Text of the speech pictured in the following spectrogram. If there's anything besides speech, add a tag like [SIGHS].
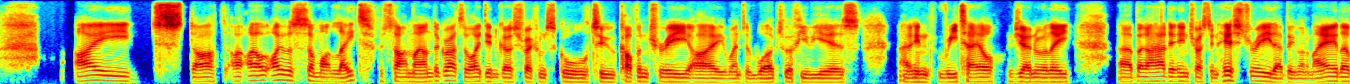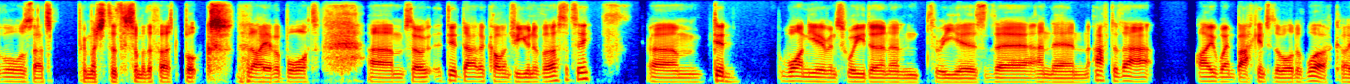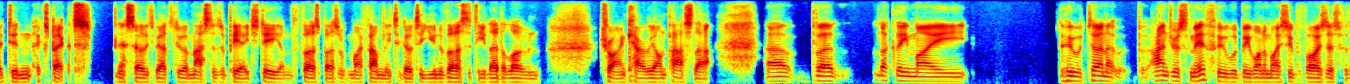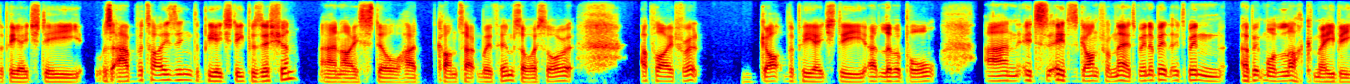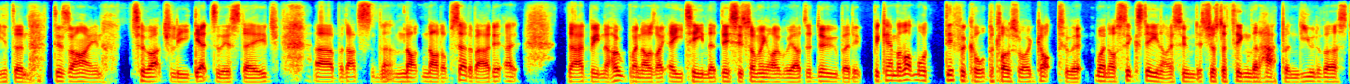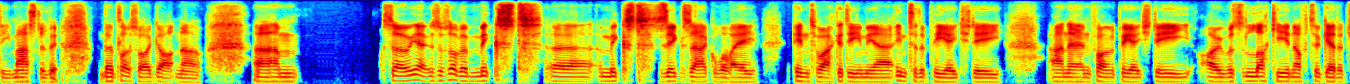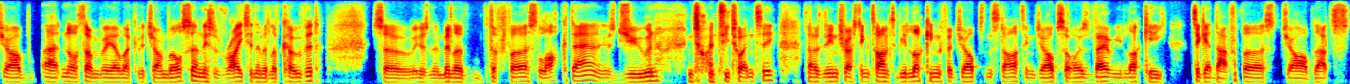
I start. I, I was somewhat late for starting my undergrad, so I didn't go straight from school to Coventry. I went and worked for a few years uh, in retail generally, uh, but I had an interest in history. That being one of my A levels. That's pretty much the, some of the first books [LAUGHS] that I ever bought. Um, so did that at Coventry University. Um, did one year in Sweden and three years there, and then after that, I went back into the world of work. I didn't expect necessarily to be able to do a master's or PhD. I'm the first person from my family to go to university, let alone try and carry on past that. Uh, but luckily, my who would turn out Andrew Smith, who would be one of my supervisors for the PhD, was advertising the PhD position, and I still had contact with him, so I saw it, applied for it, got the PhD at Liverpool, and it's it's gone from there. It's been a bit it's been a bit more luck maybe than [LAUGHS] design to actually get to this stage, uh, but that's I'm not not upset about it. I, that had been the hope when I was like 18 that this is something I'd be able to do, but it became a lot more difficult the closer I got to it. When I was 16, I assumed it's just a thing that happened, university, mastered it. The closer I got, no. Um, so yeah, it was a sort of a mixed, uh, a mixed zigzag way into academia, into the PhD, and then following the PhD, I was lucky enough to get a job at Northumbria working with John Wilson. This was right in the middle of COVID, so it was in the middle of the first lockdown. It was June [LAUGHS] in 2020. That was an interesting time to be looking for jobs and starting jobs. So I was very lucky to get that first job. That's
